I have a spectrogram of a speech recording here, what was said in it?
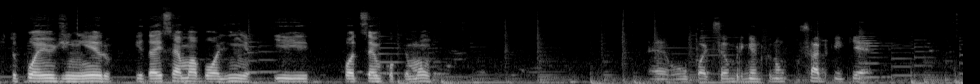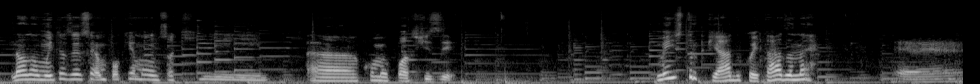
que tu põe o dinheiro e daí sai uma bolinha e pode ser um Pokémon? É, ou pode ser um brinquedo que não sabe o que, que é. Não, não, muitas vezes é um Pokémon, só que. Ah, como eu posso dizer? Meio estrupiado, coitado, né? É.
